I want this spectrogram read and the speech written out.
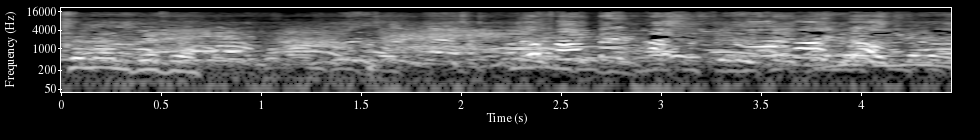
Come on, brother. Come on, baby. Oh, my God.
